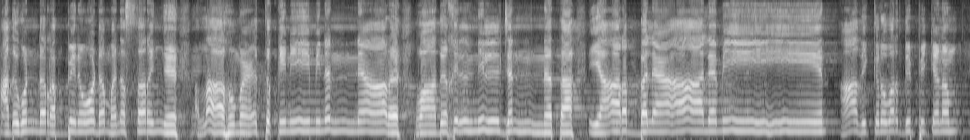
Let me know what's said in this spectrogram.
അതുകൊണ്ട് റബ്ബിനോട് മനസ്സറിഞ്ഞ് അള്ളാഹു മഅ്തുഖിനി മിനന്നാർ വാദഖിൽനിൽ ജന്നത. യാ റബ്ബൽ ആലമീൻ. ആ ദിക്ർ വർദ്ധിപ്പിക്കണം.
